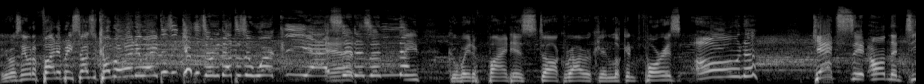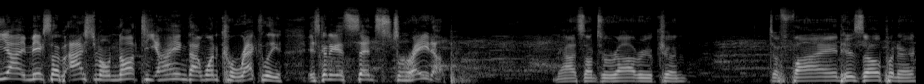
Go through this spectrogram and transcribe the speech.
He wasn't able to find it, but he starts to combo anyway. Does he get the zero? That doesn't work. Yes, Yeah. it is enough. Good way to find his stock. Rarukun looking for his own. Gets it on the DI mix-up. Ashimo not DIing that one correctly is going to get sent straight up. Now it's on to Rarukun to find his opener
